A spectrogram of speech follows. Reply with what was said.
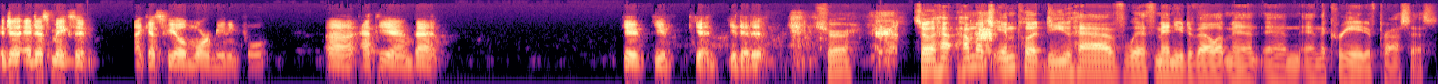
it just it just makes it I guess feel more meaningful uh, at the end that you you you, you did it. Sure. So how how much input do you have with menu development and and the creative process?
